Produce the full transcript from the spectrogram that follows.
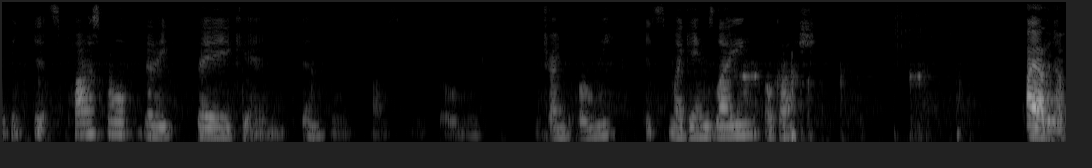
I think it's possible that they, they can definitely possibly bow me. They're trying to bow me. It's my game's lagging. Oh gosh. I have enough.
